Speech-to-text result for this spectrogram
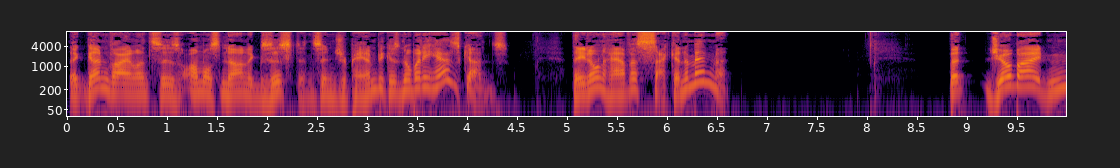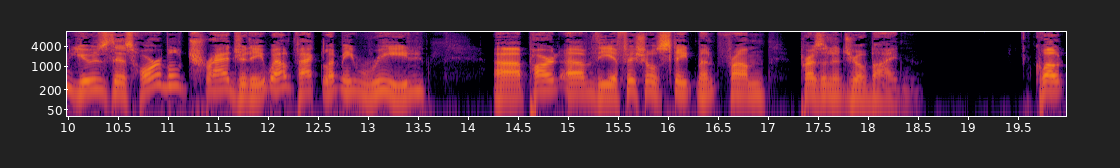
that gun violence is almost non existent in Japan because nobody has guns. They don't have a Second Amendment. But Joe Biden used this horrible tragedy. Well, in fact, let me read uh, part of the official statement from President Joe Biden. Quote,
